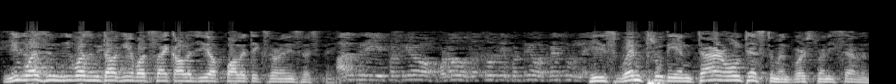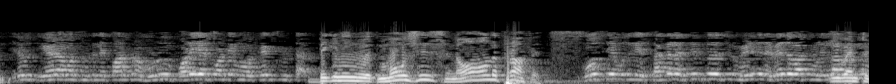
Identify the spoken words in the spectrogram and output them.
He wasn't, he wasn't talking about psychology or politics or any such thing. He went through the entire Old Testament, verse 27. Beginning with Moses and all the prophets. He went to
